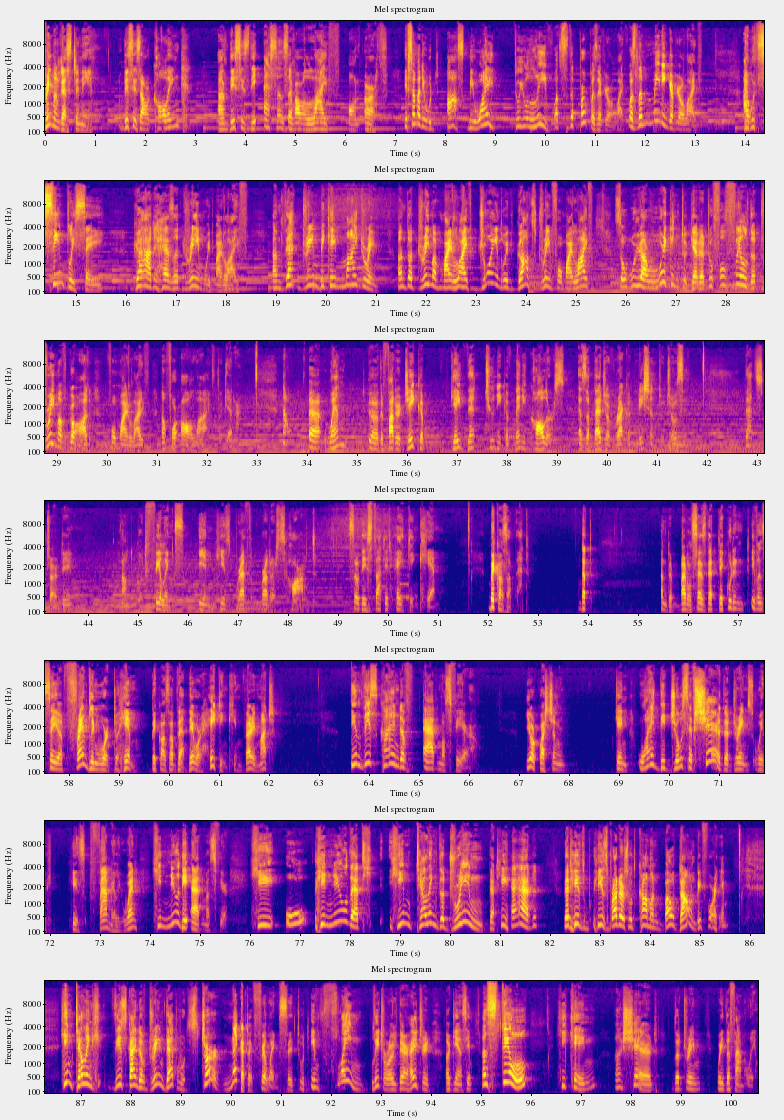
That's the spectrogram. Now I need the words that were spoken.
Dream and destiny. This is our calling, and this is the essence of our life on earth. If somebody would ask me, why do you live? What's the purpose of your life? What's the meaning of your life? I would simply say, God has a dream with my life, and that dream became my dream. And the dream of my life joined with God's dream for my life. So we are working together to fulfill the dream of God for my life and for our lives together. Now, uh, when uh, the father Jacob gave that tunic of many colors as a badge of recognition to Joseph, that stirred not good feelings in his brother's heart. So they started hating him because of that. But and the Bible says that they couldn't even say a friendly word to him because of that. They were hating him very much. In this kind of atmosphere, your question came why did Joseph share the dreams with his family when he knew the atmosphere? He, oh, he knew that him telling the dream that he had that his, his brothers would come and bow down before him. Him telling this kind of dream that would stir negative feelings. It would inflame literally their hatred against him. And still, he came and shared the dream with the family.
